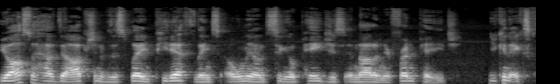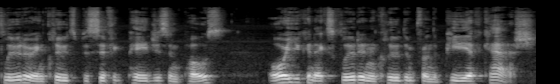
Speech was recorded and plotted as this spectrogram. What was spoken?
You also have the option of displaying PDF links only on single pages and not on your front page. You can exclude or include specific pages and posts, or you can exclude and include them from the PDF cache.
